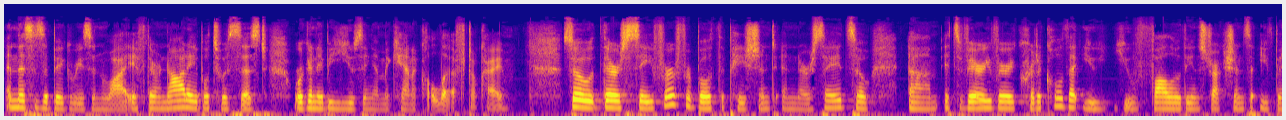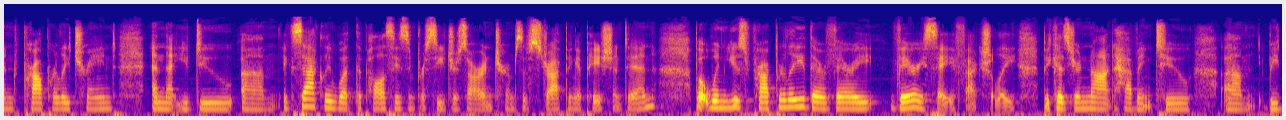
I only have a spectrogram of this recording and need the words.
and this is a big reason why. If they're not able to assist, we're going to be using a mechanical lift, okay? So they're safer for both the patient and nurse aide. So um, it's very, very critical that you, you follow the instructions, that you've been properly trained, and that you do um, exactly what the policies and procedures are in terms of strapping a patient in. But when used properly, they're very, very safe actually, because you're not having to um, be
